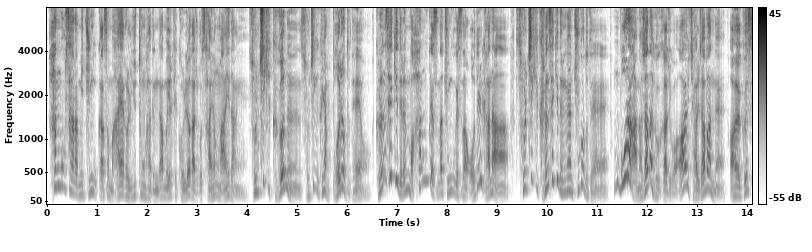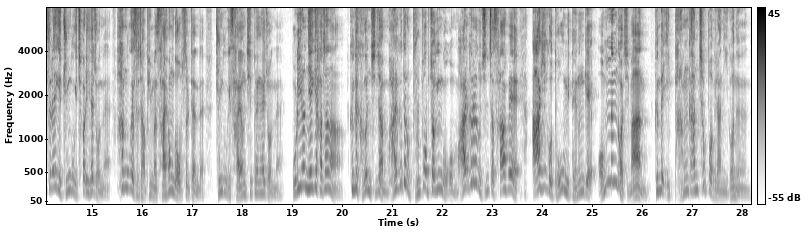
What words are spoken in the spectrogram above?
한국 사람이 중국 가서 마약을 유통하든가 뭐 이렇게 걸려가지고 사형 많이 당해. 솔직히 그거는 솔직히 그냥 버려도 돼요. 그런 새끼들은 뭐 한국에서나 중국에서나 어딜 가나 솔직히 그런 새끼들은 그냥 죽어도 돼. 뭐라 안 하잖아 그거 가지고. 아유 잘 잡았네. 아유 그 쓰레기 중국이 처리해줬네. 한국에서 잡히면 사형도 없을 텐데 중국이 사형 집행해줬네. 우리 이런 얘기 하잖아. 근데 그건 진짜 말 그대로 불법적인 거고 말 그래도 진짜 사회에 악이고 도움이 되는 게 없는 거지만 근데 이 방간첩법이란 이거는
